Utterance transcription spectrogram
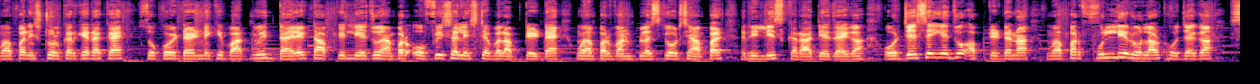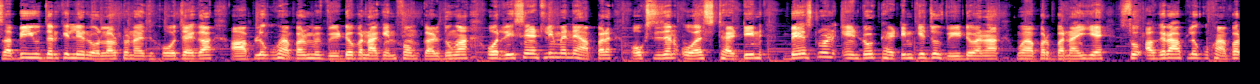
वहाँ पर इंस्टॉल करके रखा है। सो कोई डरने की बात नहीं डायरेक्ट आपके लिए जो यहाँ पर ऑफिशियल स्टेबल अपडेट है, वो यहाँ पर वन प्लस की ओर से यहाँ पर रिलीज़ करा दिया जाएगा। और जैसे ये जो अपडेट है ना, वहाँ पर फुल्ली रोल आउट हो जाएगा। सभी यूज़र के लिए रोल आउट होना हो जाएगा। आप लोगों को यहाँ पर मैं वीडियो बना के इन्फॉर्म कर दूँगा। और रिसेंटली मैंने यहाँ पर Oxygen O S thirteen based on Android thirteen की जो वीडियो है ना, वो यहाँ पर बनाई है। सो अगर आप लोगों को यहाँ पर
